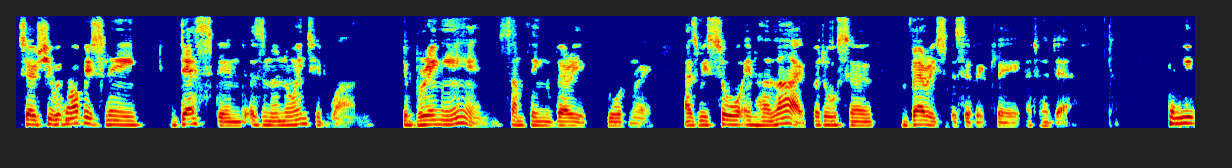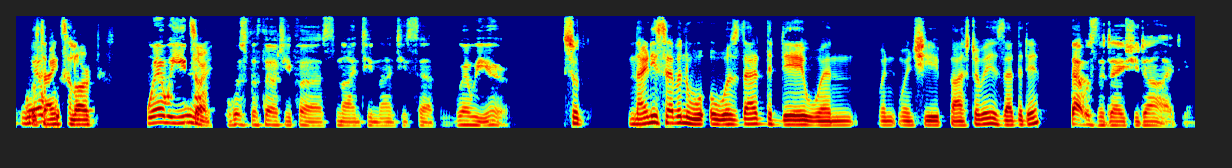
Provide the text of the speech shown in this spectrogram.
So she was mm-hmm. obviously destined as an anointed one to bring in something very extraordinary, as we saw in her life, but also very specifically at her death. Can you, Well, thanks a lot. where were you Sorry. August the 31st, 1997? Where were you? So, ninety-seven was that the day when when when she passed away? Is that the day? That was the day she died, yes.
